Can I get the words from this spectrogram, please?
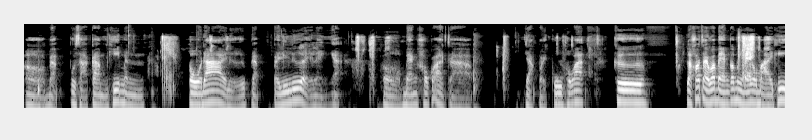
เอ่อแบบอุตสาหกรรมที่มันโตได้หรือแบบไปเรื่อยๆอะไรอย่างเงี้ยเออแบงค์เขาก็อาจจะอยากปล่อยกู้เพราะว่าคือ เราเข้าใจว่าแบงก์ก็มีนโยบายที่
